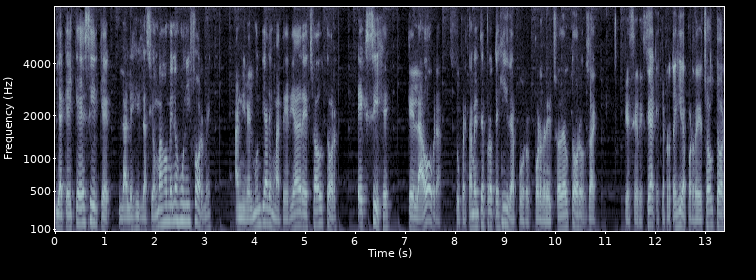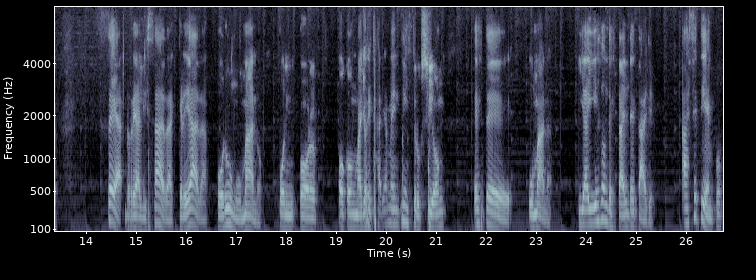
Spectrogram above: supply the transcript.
y aquí hay que decir que la legislación más o menos uniforme a nivel mundial en materia de derecho de autor exige que la obra supuestamente protegida por, por derecho de autor, o sea, que se desea que esté protegida por derecho de autor, sea realizada, creada por un humano, por, por, o con mayoritariamente instrucción este, humana. Y ahí es donde está el detalle. Hace tiempo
